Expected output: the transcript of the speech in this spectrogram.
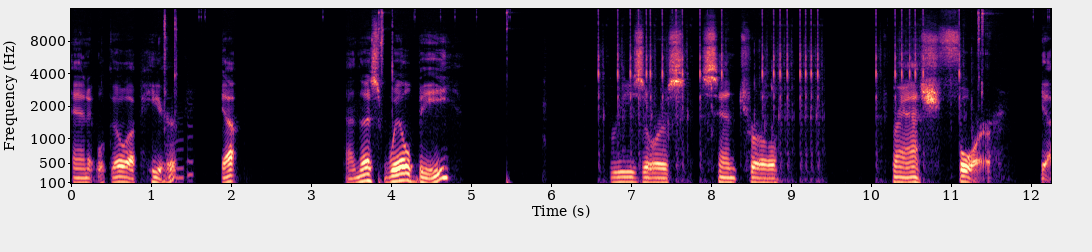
And it will go up here. Yep. And this will be resource central trash 4. Yeah.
